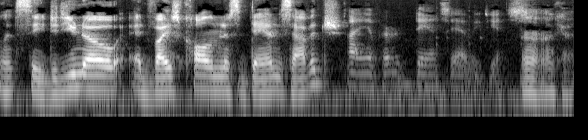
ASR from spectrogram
let's see. Did you know advice columnist Dan Savage? I have heard Dan Savage, yes. Oh, okay.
